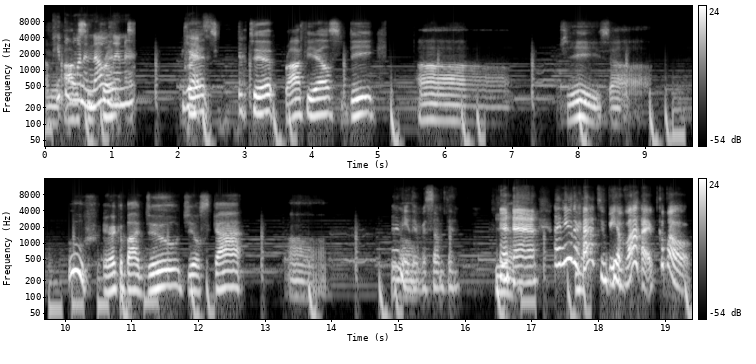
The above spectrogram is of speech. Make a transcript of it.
I mean people want to know, Prince, Leonard. Prince, yes. Tip, Raphael Saadiq, uh geez, uh Oof, Erykah Badu, Jill Scott. Uh, I knew know. there was something. Yeah. I knew there had to be a vibe. Come on.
